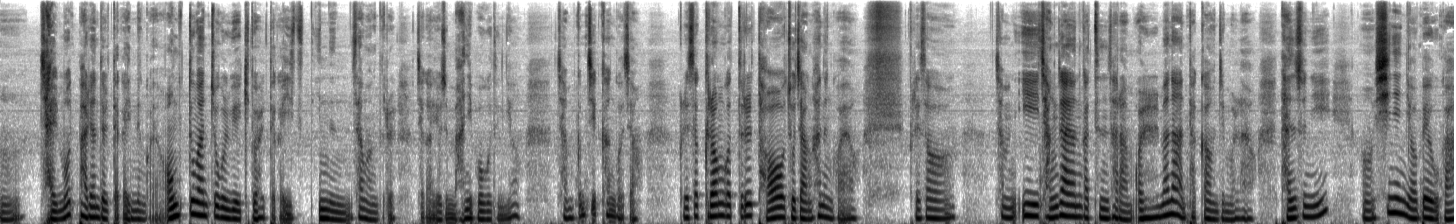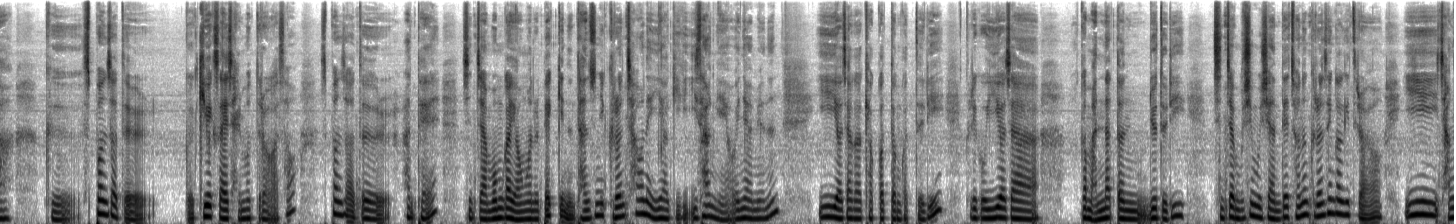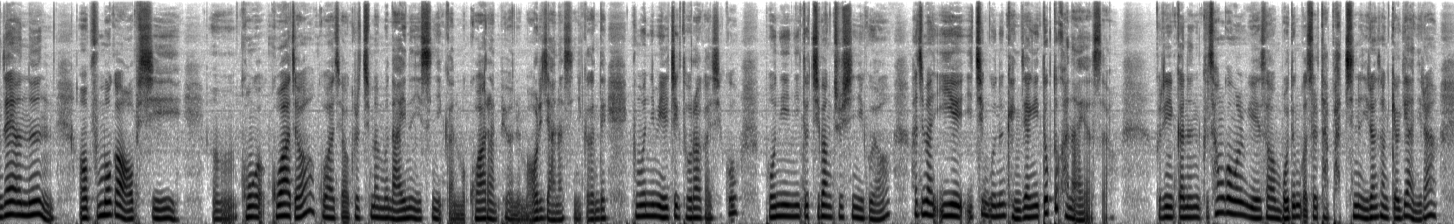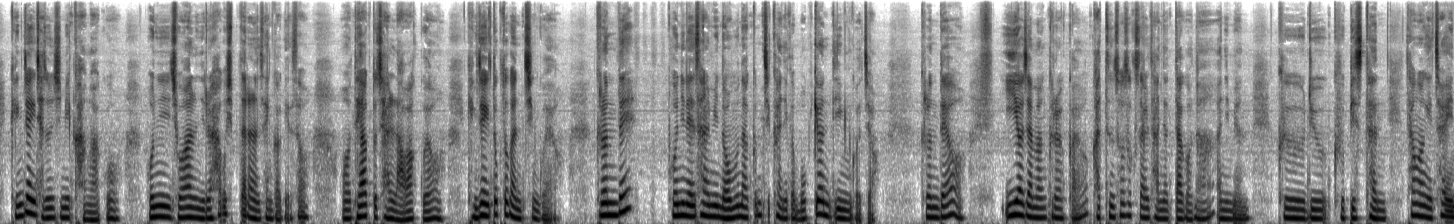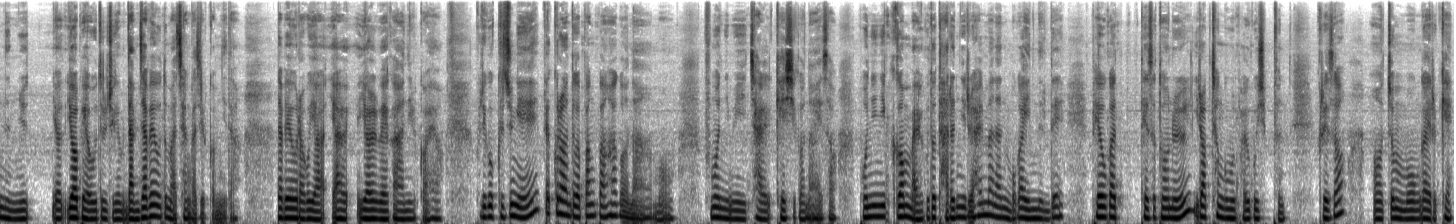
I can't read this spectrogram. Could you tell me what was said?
어, 잘못 발현될 때가 있는 거예요. 엉뚱한 쪽을 위해 기도할 때가 있, 있는 상황들을 제가 요즘 많이 보거든요. 참 끔찍한 거죠. 그래서 그런 것들을 더 조장하는 거예요. 그래서 참 이 장자연 같은 사람 얼마나 안타까운지 몰라요. 단순히 어, 신인 여배우가 그 스폰서들 그 기획사에 잘못 들어가서 스폰서들한테 진짜 몸과 영혼을 뺏기는 단순히 그런 차원의 이야기 이상이에요. 왜냐하면은 이 여자가 겪었던 것들이 그리고 이 여자가 만났던 류들이 진짜 무시무시한데 저는 그런 생각이 들어요. 이 장자연은 어 부모가 없이 어 고, 고아죠 고아죠 그렇지만 뭐 나이는 있으니까 뭐 고아란 표현을 뭐 어리지 않았으니까 근데 부모님이 일찍 돌아가시고 본인이 또 지방 출신이고요. 하지만 이, 이 친구는 굉장히 똑똑한 아이였어요. 그러니까는 그 성공을 위해서 모든 것을 다 바치는 이런 성격이 아니라 굉장히 자존심이 강하고 본인이 좋아하는 일을 하고 싶다라는 생각에서 어, 대학도 잘 나왔고요. 굉장히 똑똑한 친구예요. 그런데 본인의 삶이 너무나 끔찍하니까 못 견딘 거죠. 그런데요, 이 여자만 그럴까요? 같은 소속사를 다녔다거나 아니면 그 류, 그 비슷한 상황에 처해 있는 유, 여, 여 배우들 중에 남자 배우도 마찬가지일 겁니다. 남자 배우라고 야, 야, 열외가 아닐 거예요. 그리고 그 중에 백그라운드가 빵빵하거나 뭐 부모님이 잘 계시거나 해서 본인이 그것 말고도 다른 일을 할 만한 뭐가 있는데 배우가 돼서 돈을 일확천금을 벌고 싶은. 그래서 어 좀 뭔가 이렇게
